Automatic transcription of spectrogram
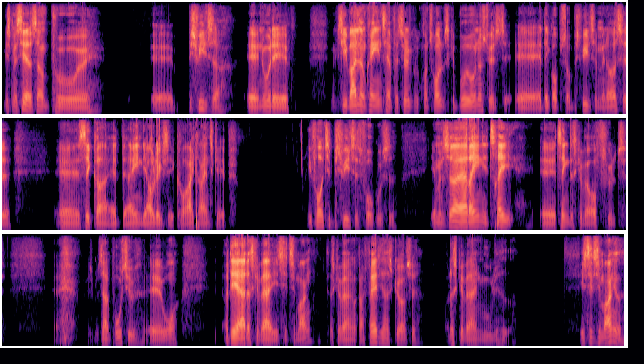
Hvis man ser sådan på øh, øh besvigelser, øh, nu er det, man kan sige, vejledning omkring intern facility kontrol skal både understøtte, øh, at der ikke opstår besvigelser, men også øh, sikre, at der egentlig aflægges et korrekt regnskab. I forhold til besvigelsesfokuset, jamen så er der egentlig tre øh, ting, der skal være opfyldt så er det positivt øh, ord. Og det er, at der skal være et incitament, der skal være en retfærdighedsgørelse, og der skal være en mulighed. Incitamentet,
